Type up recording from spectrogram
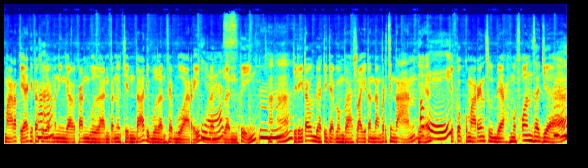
Maret ya. Kita sudah meninggalkan bulan penuh cinta di bulan Februari, Yes. bulan-bulan pink. Heeh. Jadi kita udah tidak membahas lagi tentang percintaan. Iya. oke Cukup kemarin sudah move on saja.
